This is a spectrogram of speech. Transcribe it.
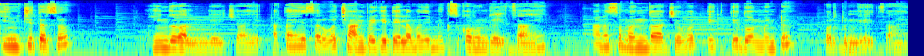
किंचित असं हिंग घालून घ्यायची आहे. आता हे सर्व छानपैकी तेलामध्ये मिक्स करून घ्यायचं आहे. आणि असं मंद आचेवर एक ते दोन मिनटं परतून घ्यायचं आहे.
